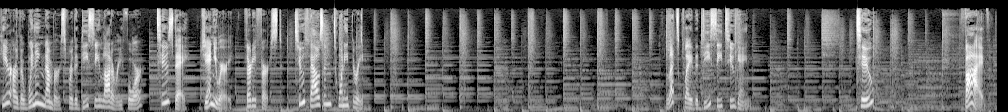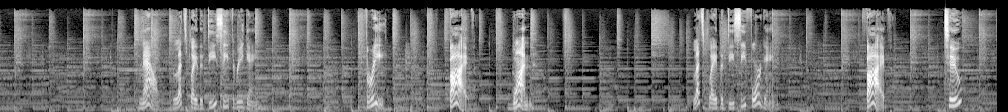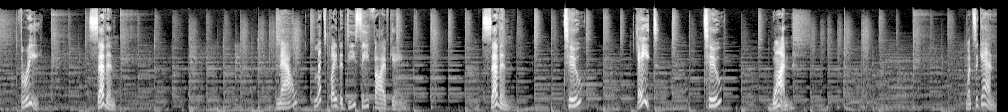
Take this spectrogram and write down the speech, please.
Here are the winning numbers for the DC Lottery for Tuesday, January 31st, 2023. Let's play the DC2 game. 2 5 Now, let's play the DC3 game. 3 5 1 Let's play the DC4 game. 5 2 3 7 Now, let's play the DC5 game. 7 2 8 2 1 Once again,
